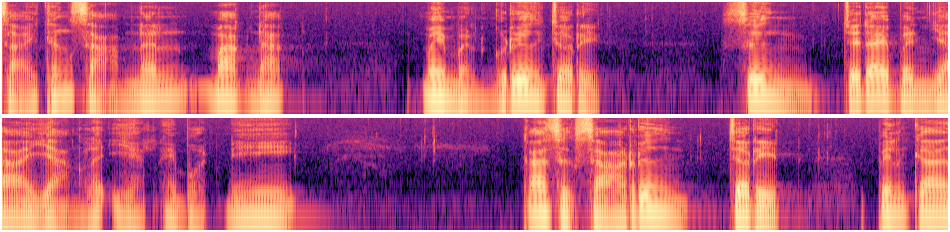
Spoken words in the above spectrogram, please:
สายทั้งสามนั้นมากนัก ไม่เหมือนเรื่องจริต ซึ่งจะได้บรรยายอย่างละเอียดในบทนี้ การศึกษาเรื่องจริตเป็นการ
